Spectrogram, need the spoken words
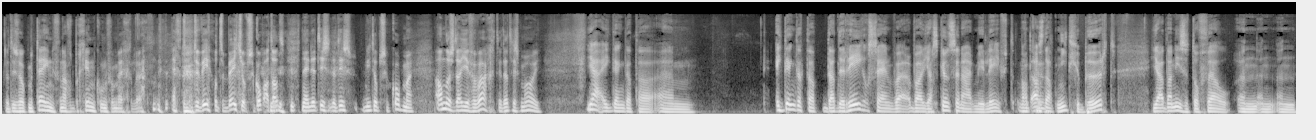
Dat is ook meteen vanaf het begin Koen van Mechelen. Echt de wereld een beetje op zijn kop. Althans, nee, dat is, dat is niet op zijn kop, maar anders dan je verwacht. Dat is mooi. Ja, ik denk dat dat... Ehm, ik denk dat, dat, dat de regels zijn waar, waar je als kunstenaar mee leeft. Want als dat niet gebeurt, ja, dan is het ofwel een, een, een,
